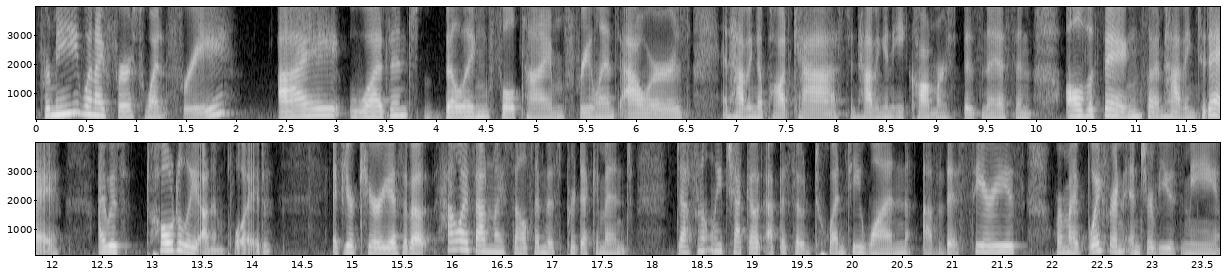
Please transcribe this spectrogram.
For me, when I first went free, I wasn't billing full time freelance hours and having a podcast and having an e commerce business and all the things that I'm having today. I was totally unemployed. If you're curious about how I found myself in this predicament, definitely check out episode 21 of this series, where my boyfriend interviews me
